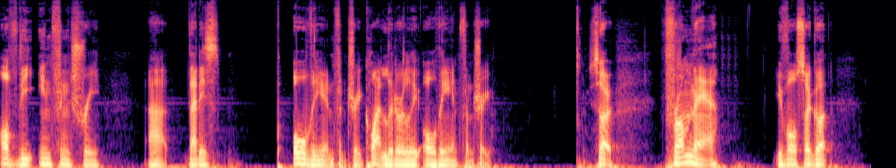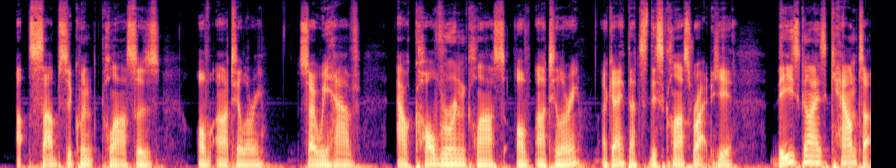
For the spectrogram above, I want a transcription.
of the infantry. Uh, that is all the infantry, quite literally all the infantry. So from there, you've also got uh, subsequent classes of artillery. So we have our Culverin class of artillery. Okay, that's this class right here. These guys counter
